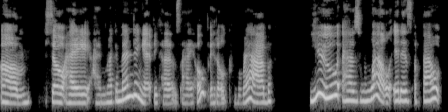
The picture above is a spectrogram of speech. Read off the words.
Um, so I I'm recommending it because I hope it'll grab you as well. It is about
